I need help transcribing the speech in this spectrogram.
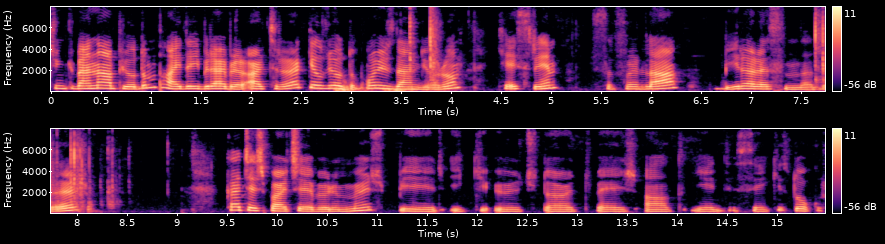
Çünkü ben ne yapıyordum? Paydayı birer birer artırarak yazıyordum. O yüzden diyorum kesrim 0 ile 1 arasındadır. Kaç eş parçaya bölünmüş? 1, 2, 3, 4, 5, 6, 7, 8, 9.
